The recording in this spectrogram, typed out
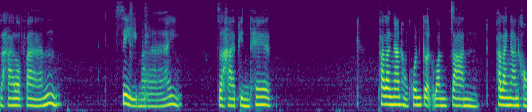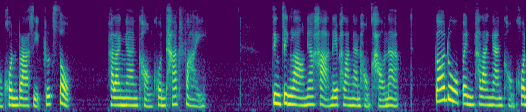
จะฮาโรฟานสี่ไม้ จะไฮพินเทศ พลังงานของคนเกิดวันจันทร์ พลังงานของคนราศีพฤษภ พลังงานของคนธาตุไฟ จริงๆแล้วเนี่ยค่ะ ในพลังงานของเขาน่ะก็ดูเป็นพลังงานของคน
